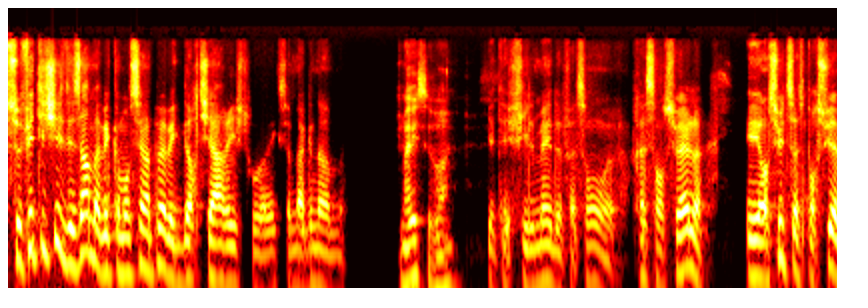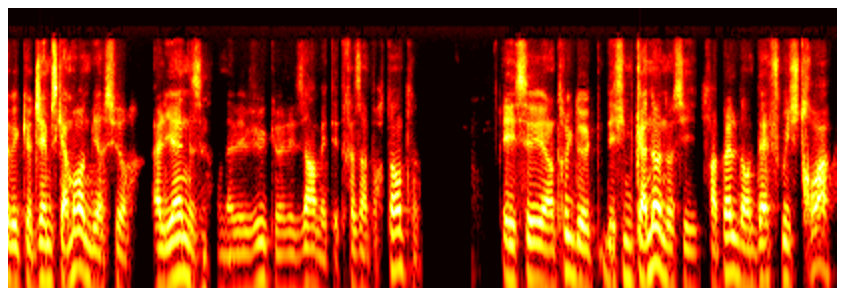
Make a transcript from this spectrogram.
ce fétichisme des armes avait commencé un peu avec Dirty Harry, je trouve, avec ce Magnum, Oui, c'est vrai. qui était filmé de façon euh, très sensuelle. Et ensuite, ça se poursuit avec James Cameron, bien sûr. Aliens, on avait vu que les armes étaient très importantes. Et c'est un truc de, des films canon aussi. Tu te rappelles dans Death Wish 3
